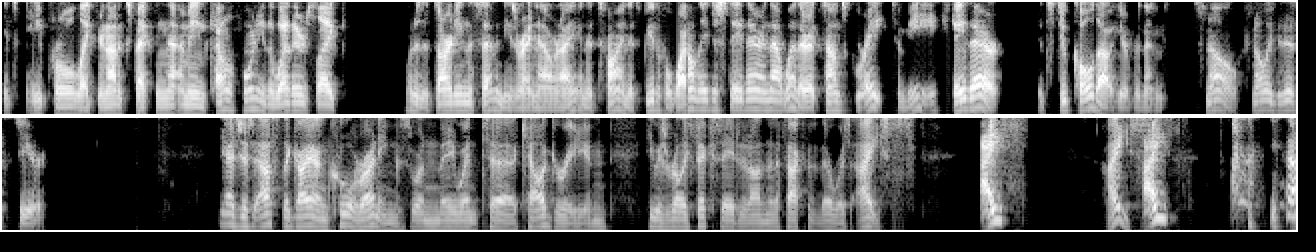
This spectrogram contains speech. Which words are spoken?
it's April. Like you're not expecting that. I mean, California, the weather's like what is it? It's already in the 70s right now, right? And it's fine. It's beautiful. Why don't they just stay there in that weather? It sounds great to me. Stay there. It's too cold out here for them. Snow. Snow exists here. Yeah, just ask the guy on Cool Runnings when they went to Calgary, and he was really fixated on the fact that there was ice. Ice. Ice. Ice. yeah,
